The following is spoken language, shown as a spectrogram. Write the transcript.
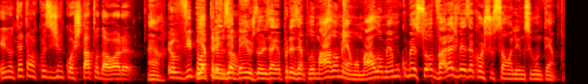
Ele não tem aquela coisa de encostar toda hora. É. Eu vi E pela aprender televisão. bem os dois aí. Por exemplo, o Marlon mesmo. O Marlon mesmo começou várias vezes a construção ali no segundo tempo.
